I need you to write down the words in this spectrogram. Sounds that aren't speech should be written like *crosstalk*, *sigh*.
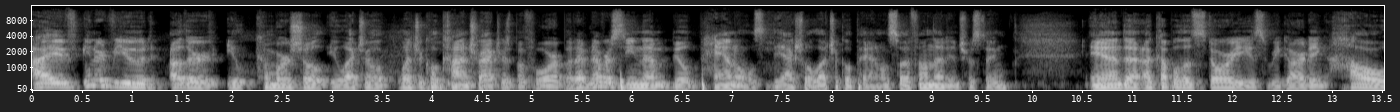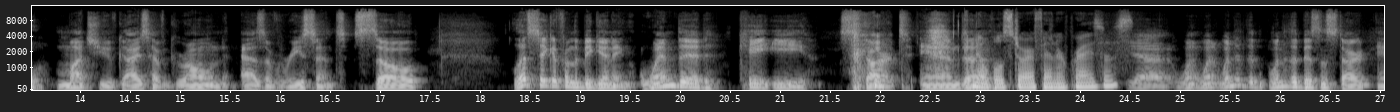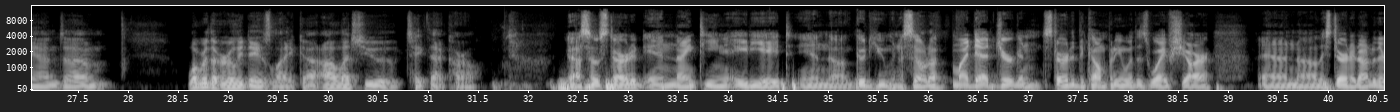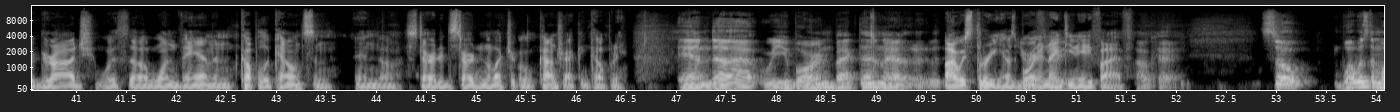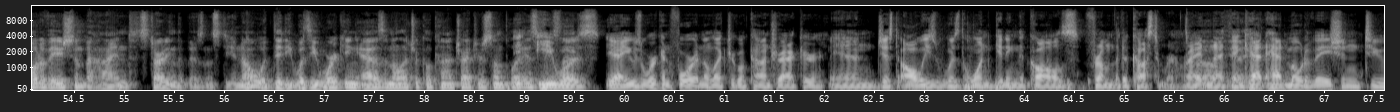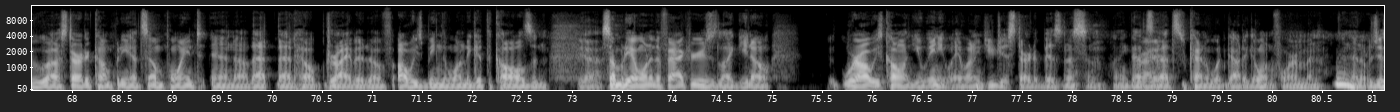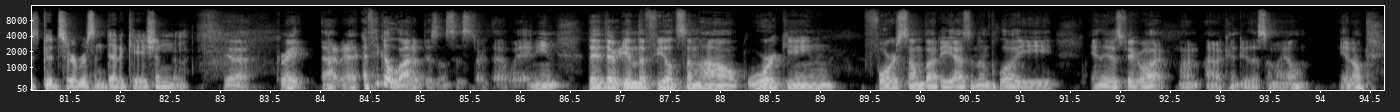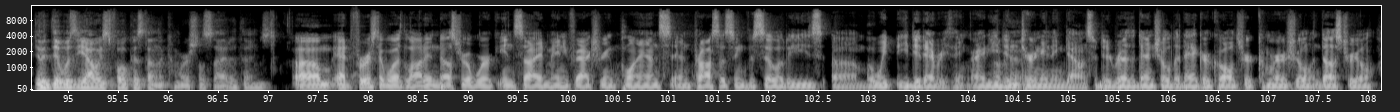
I've interviewed other e- commercial electrical electrical contractors before, but I've never seen them build panels, the actual electrical panels. So I found that interesting. And uh, a couple of stories regarding how much you guys have grown as of recent. So let's take it from the beginning. When did KE start? *laughs* and uh, Knobelsdorff Enterprises. yeah, when, when when did the when did the business start? And um, what were the early days like? Uh, I'll let you take that, Karl. Yeah, so started in 1988 in uh, Goodhue, Minnesota. My dad, Jurgen, started the company with his wife, Shar, and uh, they started out of their garage with uh, one van and a couple accounts and and uh, started started an electrical contracting company. And uh, were you born back then? Uh, I was three. I was born in three. 1985. okay. So, what was the motivation behind starting the business? Do you know? Did he was he working as an electrical contractor someplace? He that- was, yeah, he was working for an electrical contractor and just always was the one getting the calls from the customer, right? Oh, and I yeah, think yeah. had had motivation to uh, start a company at some point, and uh, that that helped drive it of always being the one to get the calls. And yeah. somebody at one of the factories is like, you know, we're always calling you anyway. Why don't you just start a business? And I think that's Right. that's kind of what got it going for him. And, and hmm. then it was just good service and dedication. And Yeah, great. I, I think a lot of businesses start that way. I mean, they, they're in the field somehow working for somebody as an employee, and they just figure, well, I'm, I can do this on my own. You know, it, was he always focused on the commercial side of things? Um, at first, it was a lot of industrial work inside manufacturing plants and processing facilities. Um, but we, he did everything, right? He Okay. didn't turn anything down. So did residential, did agriculture, commercial, industrial,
